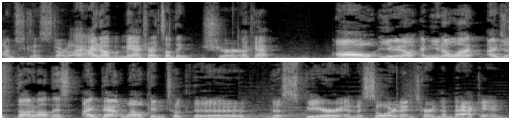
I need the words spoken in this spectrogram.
I'm just gonna start over. I, I know, but may I try something? Sure. Okay. Oh, you know, and you know what? I just thought about this. I bet Welkin took the the spear and the sword and turned them back in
